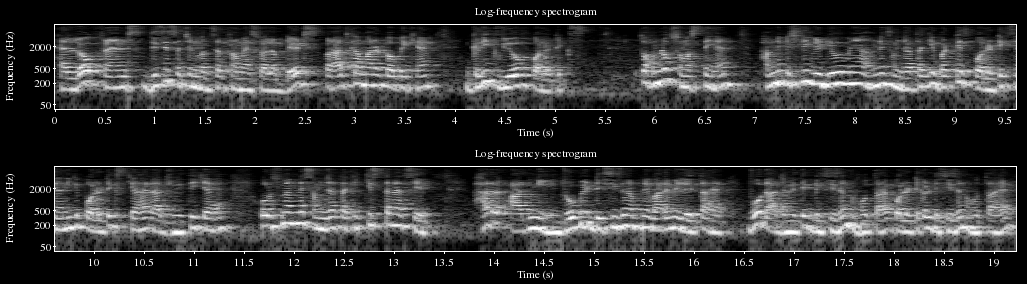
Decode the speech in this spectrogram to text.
Hello friends this is Sachin Bansal from S updates और आज का हमारा टॉपिक है ग्रीक व्यू ऑफ़ पॉलिटिक्स तो हम लोग समझते हैं, हमने पिछली वीडियो में हमने समझा था कि वट इज़ पॉलिटिक्स यानी कि पॉलिटिक्स क्या है, राजनीति क्या है, और उसमें हमने समझा था कि किस तरह से हर आदमी जो भी डिसीज़न अपने बारे में लेता है, वो राजनीतिक डिसीज़न होता है पॉलिटिकल डिसीज़न होता है,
